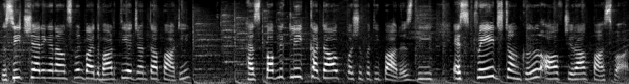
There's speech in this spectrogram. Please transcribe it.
The seat sharing announcement by the Bharatiya Janata Party has publicly cut out Pashupati Paras, the estranged uncle of Chirag Paswan,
